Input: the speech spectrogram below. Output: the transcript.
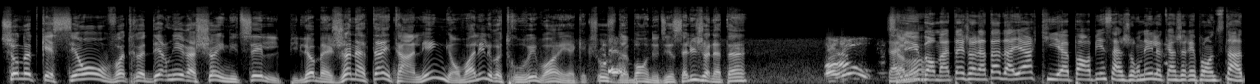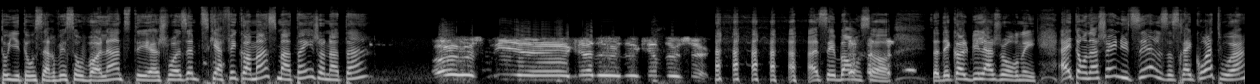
Sur notre question, votre dernier achat inutile. Puis là, ben, Jonathan est en ligne. On va aller le retrouver, voir. Il y a quelque chose de bon à nous dire. Salut, Jonathan. Bonjour. Ça Salut, bon matin. Jonathan, d'ailleurs, qui euh, part bien sa journée. Là, quand j'ai répondu tantôt, il était au service au volant. Tu t'es euh, choisi un petit café comment ce matin, Jonathan? Un esprit euh, de, de crème de sucre. C'est bon, ça. ça décolle bien la journée. Hey, ton achat inutile, ce serait quoi, toi?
